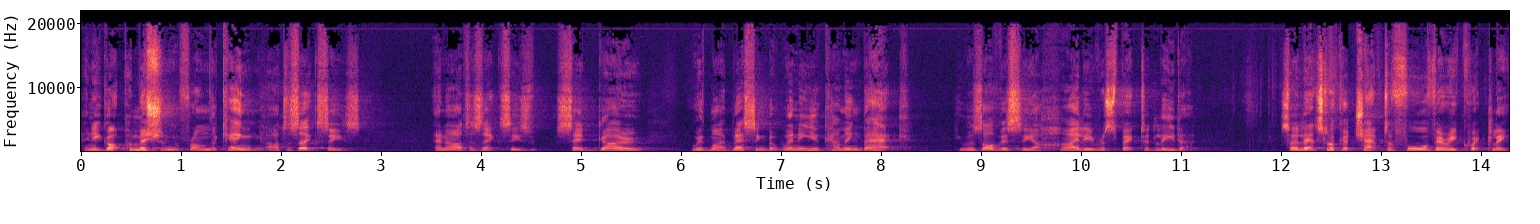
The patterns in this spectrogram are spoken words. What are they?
And he got permission from the king, Artaxerxes. And Artaxerxes said, Go with my blessing, but when are you coming back? He was obviously a highly respected leader. So let's look at chapter 4 very quickly.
